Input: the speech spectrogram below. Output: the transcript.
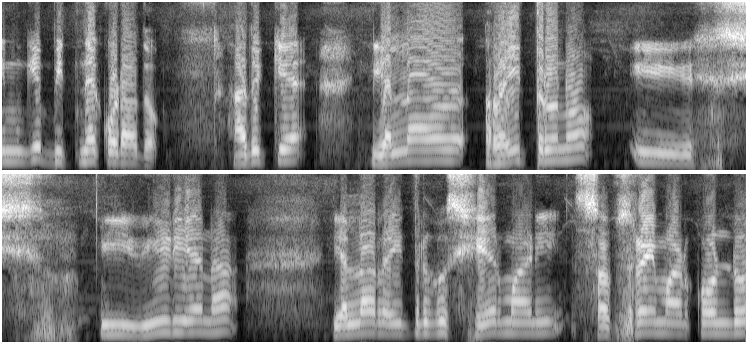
ನಿಮಗೆ ಬಿತ್ತನೆ ಕೊಡೋದು. ಅದಕ್ಕೆ ಎಲ್ಲ ರೈತರು ಈ ಈ ವಿಡಿಯೋನ ಎಲ್ಲ ರೈತರಿಗೂ ಶೇರ್ ಮಾಡಿ ಸಬ್ಸ್ಕ್ರೈಬ್ ಮಾಡಿಕೊಂಡು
